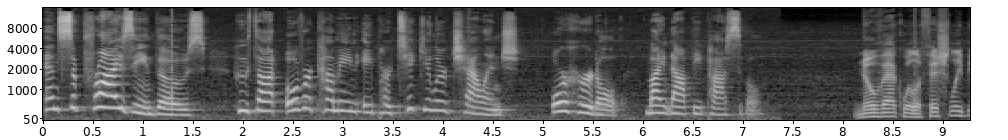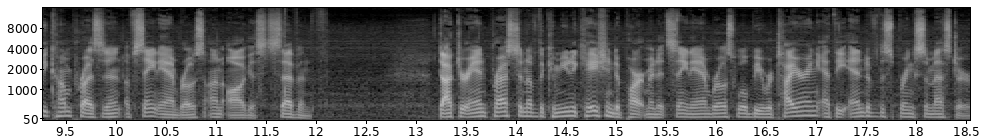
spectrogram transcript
and surprising those who thought overcoming a particular challenge or hurdle might not be possible. Novak will officially become president of St. Ambrose on August 7th. Dr. Ann Preston of the Communication Department at St. Ambrose will be retiring at the end of the spring semester.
